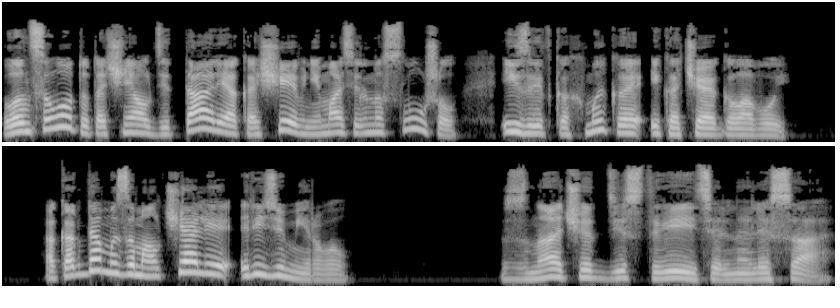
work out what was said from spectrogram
Ланселот уточнял детали, а Кощей внимательно слушал, изредка хмыкая и качая головой а когда мы замолчали, резюмировал. «Значит, действительно лиса.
